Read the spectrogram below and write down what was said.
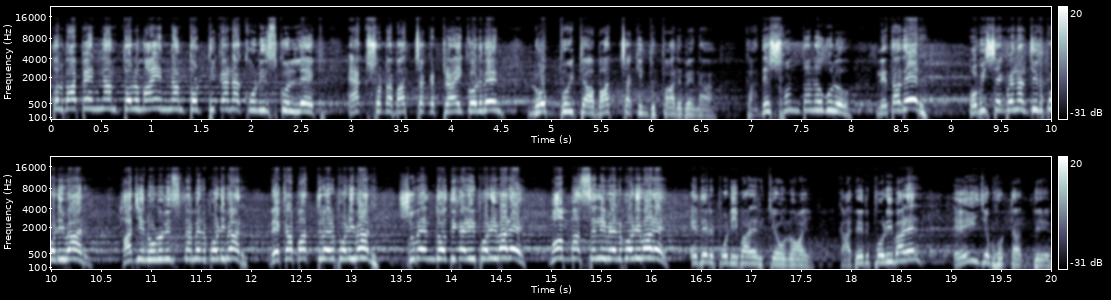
তোর বাপের নাম, তোর মায়ের নাম, তোর ঠিকানা কোন স্কুল লেখ? একশোটা বাচ্চাকে ট্রাই করবেন, নব্বইটা বাচ্চা কিন্তু পারবে না। কাদের সন্তান ওগুলো নেতাদের? অভিষেক ব্যানার্জির পরিবার, হাজি নুরুল ইসলামের পরিবার, রেখা পাত্রের পরিবার, শুভেন্দু অধিকারীর পরিবারে, মোহাম্মদ সেলিমের পরিবারে, এদের পরিবারের কেউ নয়। কাদের পরিবারের? এই যে ভোটারদের।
